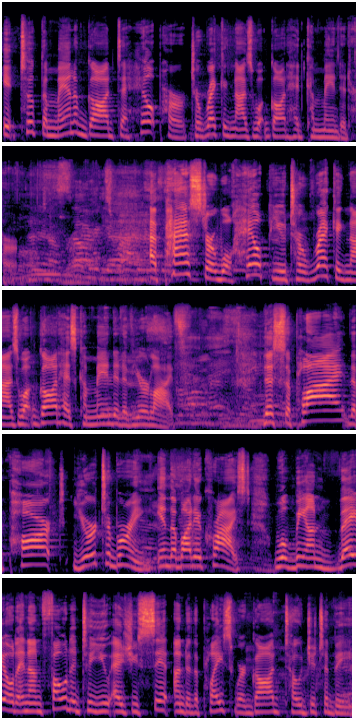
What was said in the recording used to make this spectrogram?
It took the man of God to help her to recognize what God had commanded her. A pastor will help you to recognize what God has commanded of your life. The supply, the part you're to bring in the body of Christ will be unveiled and unfolded to you as you sit under the place where God told you to be,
